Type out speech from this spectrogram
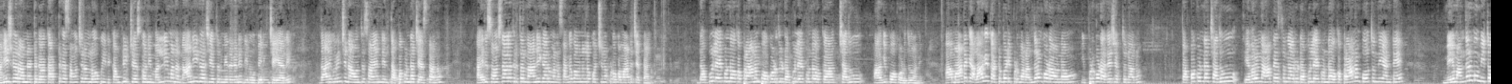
మహేష్ గారు అన్నట్టుగా కరెక్ట్గా సంవత్సరం లోపు ఇది కంప్లీట్ చేసుకొని మళ్ళీ మన నాని గారి చేతుల మీదగానే దీన్ని ఓపెనింగ్ చేయాలి. దాని గురించి నా వంతు సాయం నేను తప్పకుండా చేస్తాను. ఐదు సంవత్సరాల క్రితం నాని గారు మన సంఘ భవనంలోకి వచ్చినప్పుడు ఒక మాట చెప్పాను. డబ్బు లేకుండా ఒక ప్రాణం పోకూడదు డబ్బు లేకుండా ఒక చదువు ఆగిపోకూడదు అని. ఆ మాటకి అలాగే కట్టుబడి ఇప్పుడు మనందరం కూడా ఉన్నాము. ఇప్పుడు కూడా అదే చెప్తున్నాను. తప్పకుండా చదువు ఎవరన్నా ఆపేస్తున్నారు డబ్బు లేకుండా ఒక ప్రాణం పోతుంది అంటే మేమందరము మీతో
